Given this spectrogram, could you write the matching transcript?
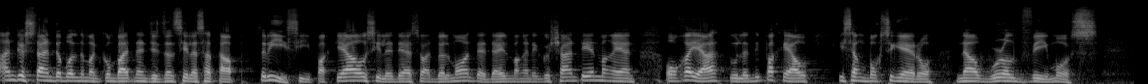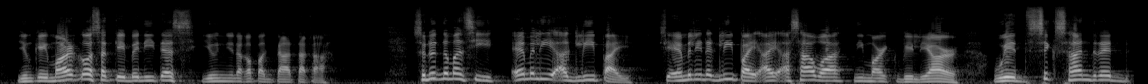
understandable naman kung bakit nandiyan sila sa top 3. Si Pacquiao, si Ledesma at Belmonte dahil mga negosyante yan mga yan. O kaya, tulad ni Pacquiao, isang boksingero na world famous. Yung kay Marcos at kay Benitez, yun yung nakapagtataka. Sunod naman si Emily Aglipay. Si Emily Aglipay ay asawa ni Mark Villar with 689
